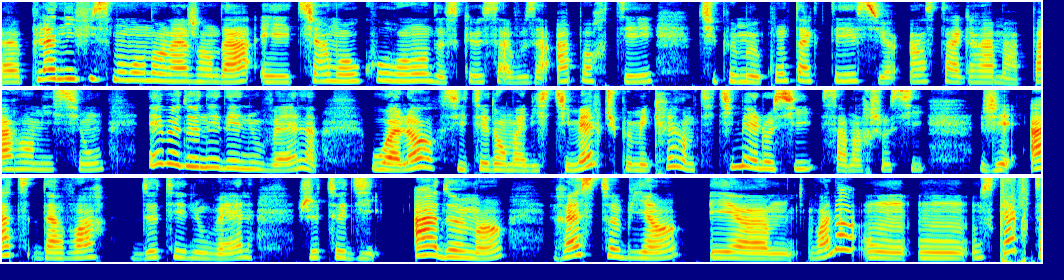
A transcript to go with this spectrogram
euh, planifie ce moment dans l'agenda et tiens-moi au courant de ce que ça vous a apporté. Tu peux me contacter sur Instagram à Parents Mission et me donner des nouvelles. Ou alors, si tu es dans ma liste email, tu peux m'écrire un petit email aussi. Ça marche aussi. J'ai hâte d'avoir de tes nouvelles. Je te dis à demain. Reste bien. Et euh, voilà, on se capte.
